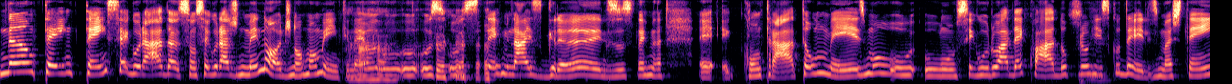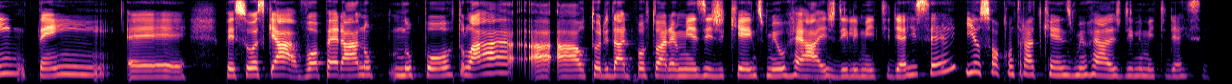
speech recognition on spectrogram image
Não, tem, tem segurado, são segurados menores normalmente, né? Ah. O- o- Os, os terminais grandes, os terminais, é, é, contratam mesmo o, o seguro adequado para o risco deles. Mas tem, tem é, pessoas que, ah, vou operar no, no porto lá, a, a autoridade portuária me exige 500 mil reais de limite de RC e eu só contrato 500 mil reais de limite de RC.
